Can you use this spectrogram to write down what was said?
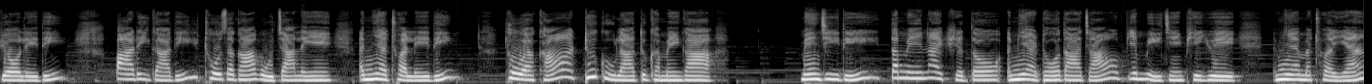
ပြောလေသည် ပါရိကာသည် ထိုစကားကိုကြားလျင် အမျက်ထွက်လေသည်ထိုအခါဒုကူလာသူခမိန်က မင်းကြီးသည်တမင်၌ဖြစ်သော အမျက်ဒေါသကြောင့်ပြစ်မိခြင်းဖြစ်၍အမျက်မထွက်ရန်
